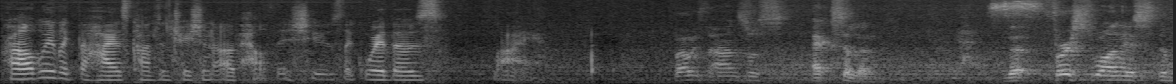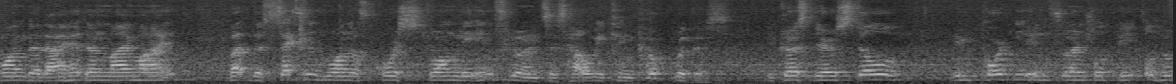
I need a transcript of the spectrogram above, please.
probably like the highest concentration of health issues, like where those lie? Both answers excellent. Yes. The first one is the one that I had on my mind, but the second one, of course, strongly influences how we can cope with this. Because there are still important, influential people who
